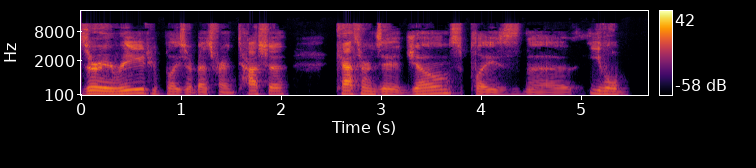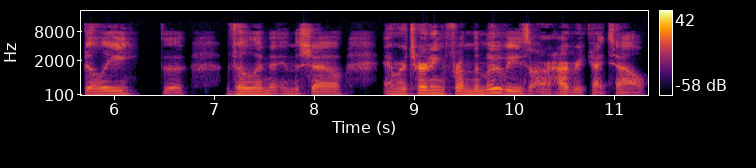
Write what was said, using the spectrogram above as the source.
Zuri Reed, who plays her best friend Tasha, Catherine Zeta Jones plays the evil Billie the villain in the show. And returning from the movies are Harvey Keitel,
